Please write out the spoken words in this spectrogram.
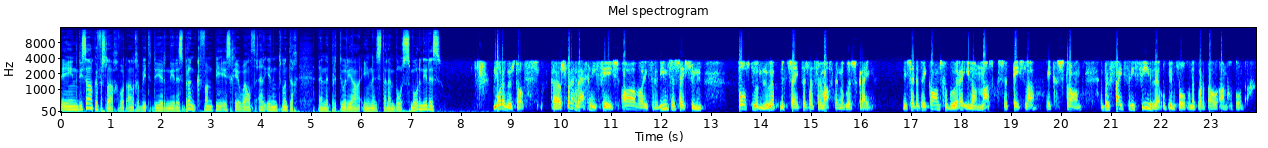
en die sakeverslag word aangebied deur Nelis Brink van PSG Wealth R21 in Pretoria en Stellenbosch. Môre Nelis. Môre Gustaf. Uh, spring weg in die FSA waar die verdienste seisoen Volstoom loop met syfers wat verwagtinge oorskry. Die Suid-Afrikaansgebore Elon Musk se Tesla het gisterand 'n profit vir die 4de op 'n volgende kwartaal aangekondig.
